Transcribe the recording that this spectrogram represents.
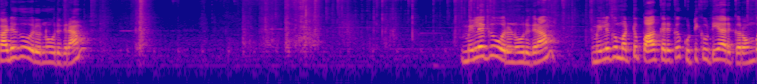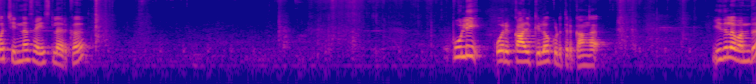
கடுகு ஒரு நூறு கிராம். மிளகு ஒரு நூறு கிராம். மிளகு மட்டும் பார்க்கறதுக்கு குட்டி குட்டியாக இருக்குது ரொம்ப சின்ன சைஸில் இருக்குது புளி ஒரு கால் கிலோ கொடுத்துருக்காங்க. இதில் வந்து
